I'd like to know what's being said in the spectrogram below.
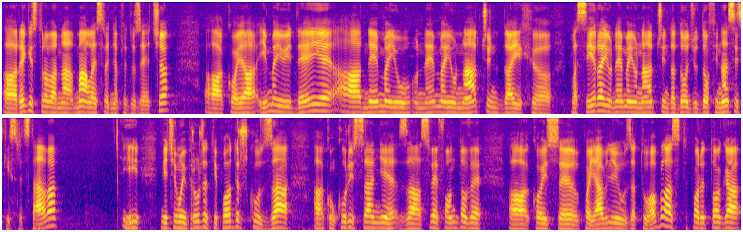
registrovana mala i srednja preduzeća koja imaju ideje, a nemaju način da ih e, plasiraju, nemaju način da dođu do finansijskih sredstava i mi ćemo im pružati podršku za konkurisanje za sve fondove koji se pojavljuju za tu oblast. Pored toga,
